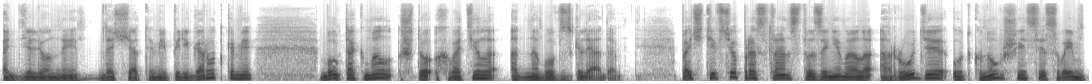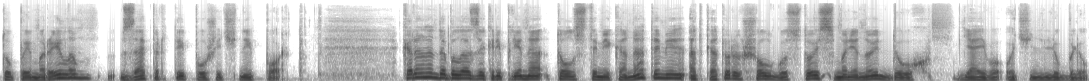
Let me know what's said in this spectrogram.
отделенный дощатыми перегородками, был так мал, что хватило одного взгляда. Почти все пространство занимало орудие, уткнувшееся своим тупым рылом в запертый пушечный порт. Коронада была закреплена толстыми канатами, от которых шел густой смоляной дух. Я его очень люблю.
